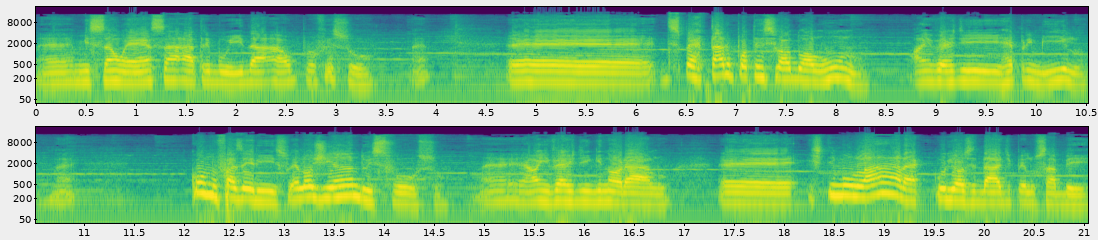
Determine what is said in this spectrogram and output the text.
Né? Missão essa atribuída ao professor. Né? É, despertar o potencial do aluno ao invés de reprimi-lo. Né? Como fazer isso? Elogiando o esforço, né? ao invés de ignorá-lo. é, estimular a curiosidade pelo saber,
